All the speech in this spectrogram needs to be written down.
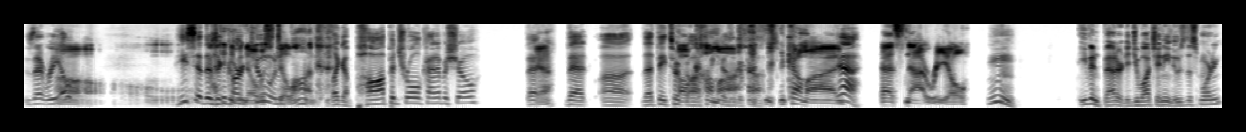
is that real?" Oh. He said there's I a didn't even know it was cartoon still on. like a Paw Patrol kind of a show that Yeah. that uh that they took Oh, off come because on. of the cops. come on. yeah. That's not real. Hmm. Even better. Did you watch any news this morning?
